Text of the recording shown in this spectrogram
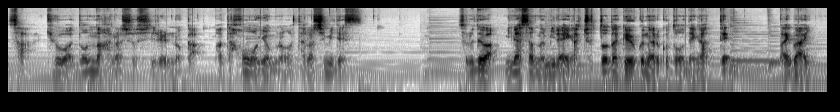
さあ、今日はどんな話を知れるのか、また本を読むのが楽しみです。それでは皆さんの未来がちょっとだけ良くなることを願って、バイバイ。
